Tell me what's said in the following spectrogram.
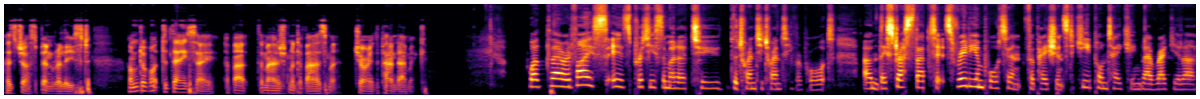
has just been released. I wonder what did they say about the management of asthma during the pandemic? Well, their advice is pretty similar to the 2020 report. Um, they stress that it's really important for patients to keep on taking their regular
